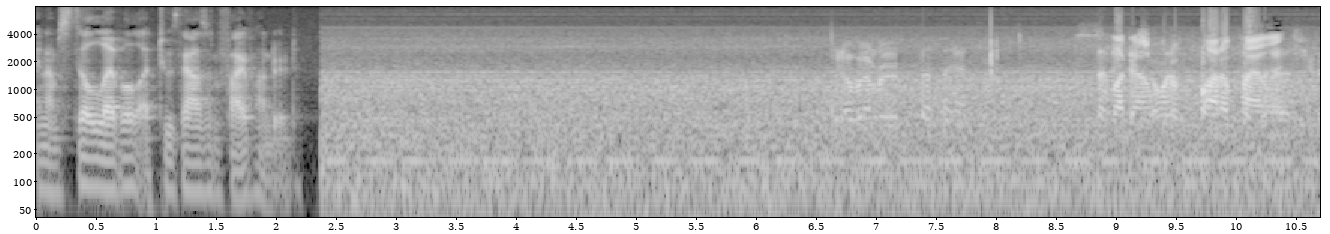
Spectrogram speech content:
and I'm still level at 2500. November. That's ahead. Slug short of autopilot.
